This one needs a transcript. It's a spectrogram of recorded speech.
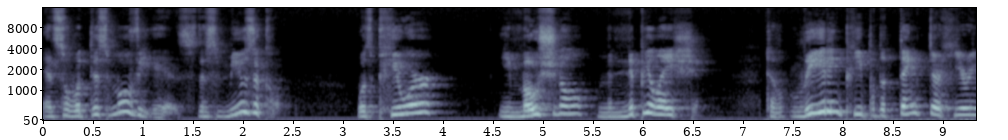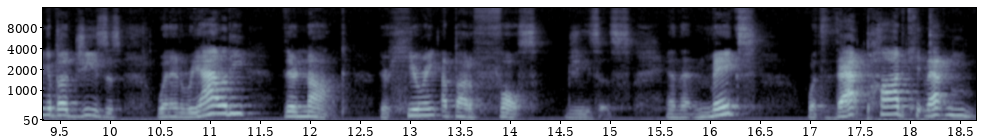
And so, what this movie is, this musical, was pure emotional manipulation to leading people to think they're hearing about Jesus when in reality they're not. They're hearing about a false Jesus. And that makes what that podcast, that m-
